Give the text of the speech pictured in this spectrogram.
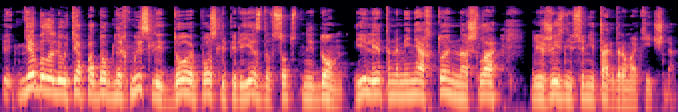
Не было ли у тебя подобных мыслей до и после переезда в собственный дом? Или это на меня хтонь нашла и в жизни все не так драматично?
